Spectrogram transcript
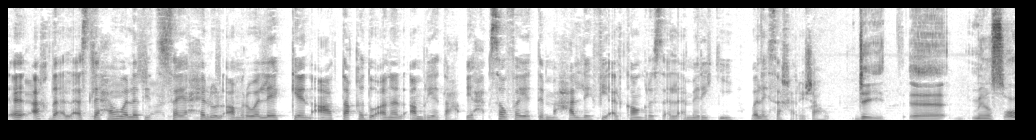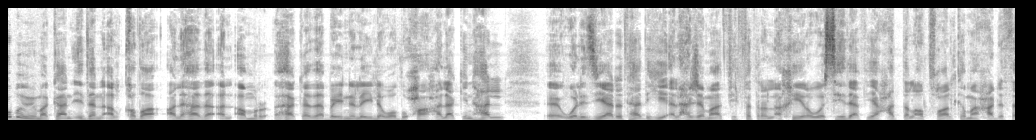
أخذ الأسلحة هو الذي سيحل الأمر ولكن أعتقد أن الأمر سوف يتم حله في الكونغرس الأمريكي وليس خارجه. جيد. آه، من الصعوبة بمكان إذا القضاء على هذا الأمر هكذا بين ليلة وضحاها. لكن هل آه، ولزيادة هذه الهجمات في الفترة الأخيرة واستهدافها حتى الأطفال كما حدث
